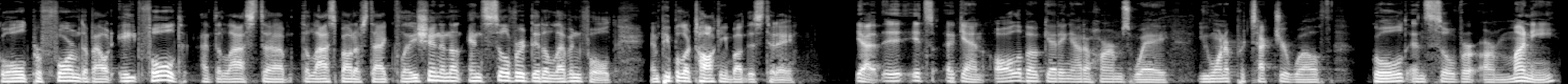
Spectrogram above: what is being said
gold performed about eightfold at the last uh, the last bout of stagflation and and silver did elevenfold and people are talking about this today yeah, it's again all about getting out of harm's way. You want to protect your wealth. Gold and silver are money,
